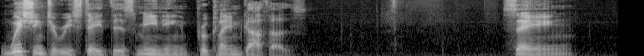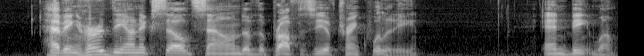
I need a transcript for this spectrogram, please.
wishing to restate this meaning, proclaimed Gathas, saying, Having heard the unexcelled sound of the prophecy of tranquility, and being, well,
